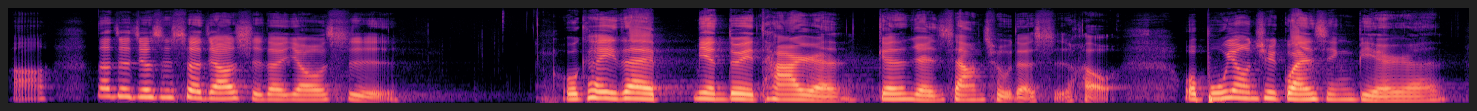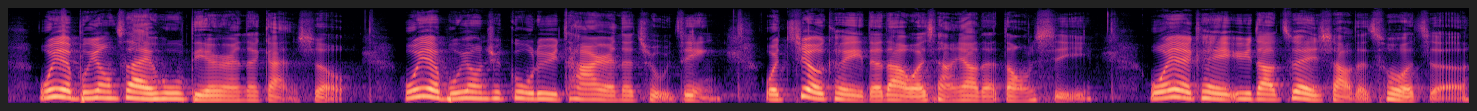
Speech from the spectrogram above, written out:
啊，那这就是社交时的优势。我可以在面对他人、跟人相处的时候，我不用去关心别人。我也不用在乎别人的感受，我也不用去顾虑他人的处境，我就可以得到我想要的东西。我也可以遇到最少的挫折，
